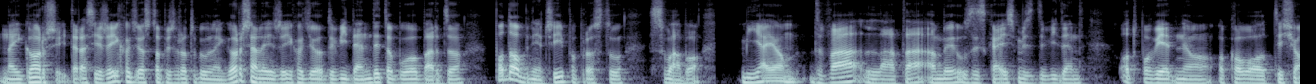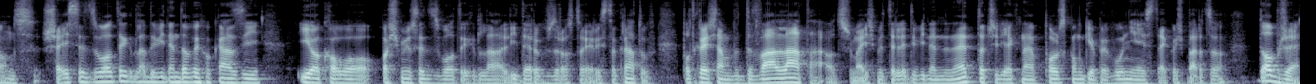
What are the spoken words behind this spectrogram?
najgorszy. I teraz, jeżeli chodzi o stopy zwrotu, był najgorszy, ale jeżeli chodzi o dywidendy, to było bardzo podobnie, czyli po prostu słabo. Mijają dwa lata, a my uzyskaliśmy z dywidend odpowiednio około 1600 zł dla dywidendowych okazji, i około 800 zł dla liderów wzrostu i arystokratów. Podkreślam, w dwa lata otrzymaliśmy tyle dywidendy netto, czyli jak na polską GPW nie jest to jakoś bardzo dobrze.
